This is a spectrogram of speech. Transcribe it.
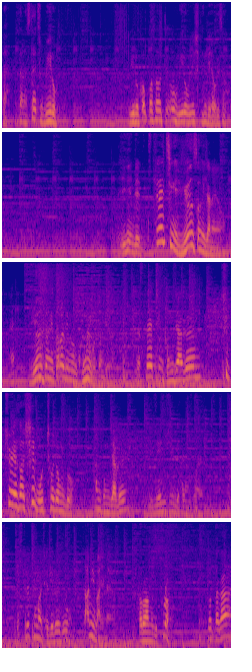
네, 일단은 스트레치 위로 위로 꺾어서 쭉 위로 올리시는데 여기서 이게 이제 스트레칭의 유연성이잖아요. 네? 유연성이 떨어지면 공을 못 던져요. 그래서 스트레칭 동작은 10초에서 15초 정도 한 동작을 유지해 주시는 게 가장 좋아요. 그러니까 스트레칭만 제대로 해도 땀이 많이 나요. 바로 하면 이제 풀어. 풀었다가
